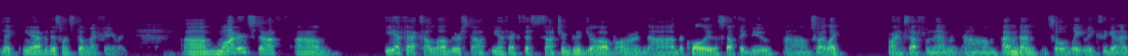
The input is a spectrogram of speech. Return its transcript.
like yeah, but this one's still my favorite. Um, modern stuff. Um, EFX, I love their stuff. EFX does such a good job on uh, the quality of the stuff they do. Um, so I like buying stuff from them. Um, I haven't done so lately because again, I,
